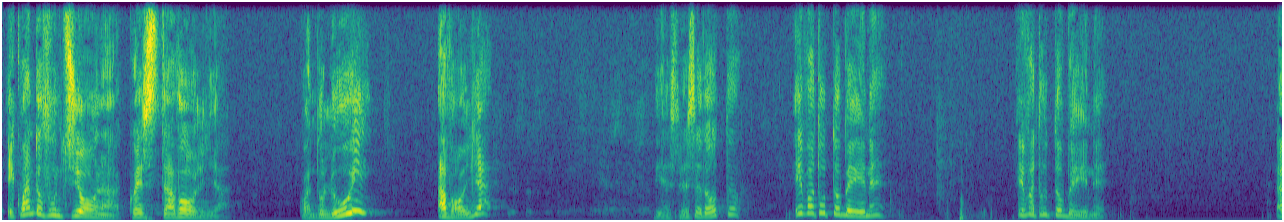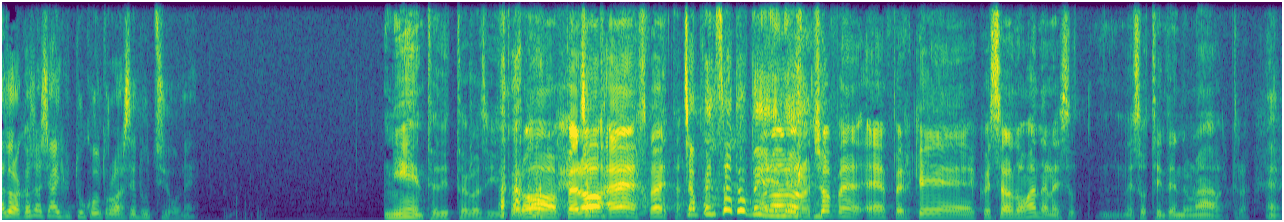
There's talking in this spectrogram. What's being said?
E quando funziona questa voglia? Quando lui ha voglia di essere sedotto e va tutto bene. E va tutto bene. Allora cosa hai tu contro la seduzione? Niente detta così, però, però eh, aspetta. Ci ha pensato bene. No, no, no, non pe- eh, perché questa è una domanda ne, so- ne sottintende un'altra. Eh.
